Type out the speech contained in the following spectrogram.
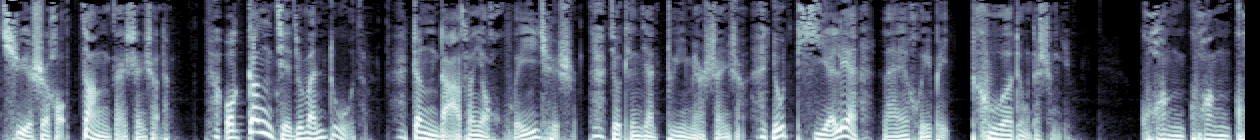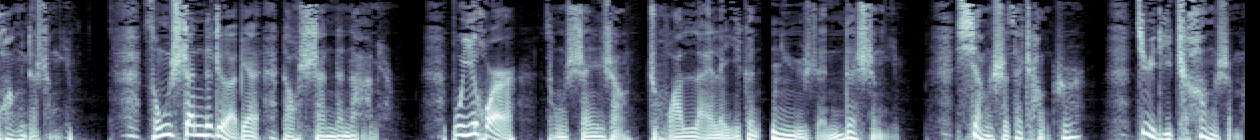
去世后葬在身上的。我刚解决完肚子，正打算要回去时，就听见对面山上有铁链来回被拖动的声音，哐哐哐的声音，从山的这边到山的那面。不一会儿，从山上传来了一个女人的声音，像是在唱歌，具体唱什么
